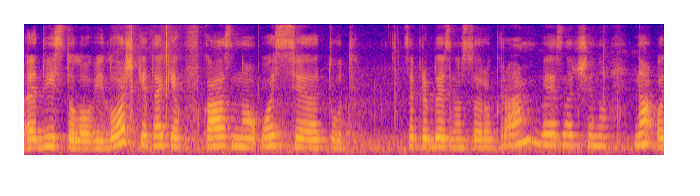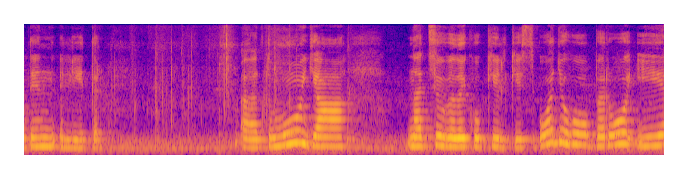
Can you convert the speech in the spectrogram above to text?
е, дві столові ложки, так як вказано ось е, тут. Це приблизно 40 грам визначено на 1 літр. Е, Тому я на цю велику кількість одягу беру і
